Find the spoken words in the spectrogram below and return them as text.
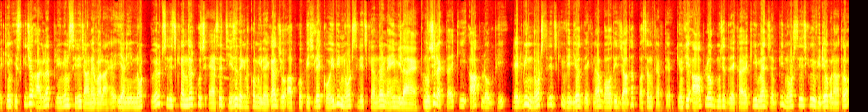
लेकिन इसकी जो अगला प्रीमियम सीरीज़ आने वाला है यानी Note 12 सीरीज़ के अंदर कुछ ऐसे चीज़ें देखने को मिलेगा जो आपको पिछले कोई भी नोट सीरीज़ के अंदर नहीं मिला है मुझे लगता है कि आप लोग भी Redmi Note सीरीज़ की वीडियो देखना बहुत ही ज़्यादा पसंद करते हो क्योंकि आप लोग मुझे देखा है कि मैं जब भी नोट सीरीज़ की वीडियो बनाता हूँ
